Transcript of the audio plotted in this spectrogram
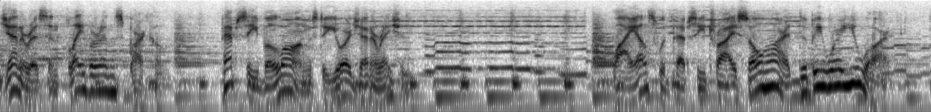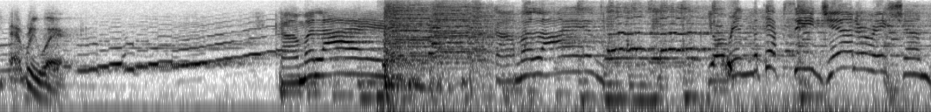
generous in flavor and sparkle. Pepsi belongs to your generation. Why else would Pepsi try so hard to be where you are? Everywhere. Come alive. Come alive. The Pepsi generation.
